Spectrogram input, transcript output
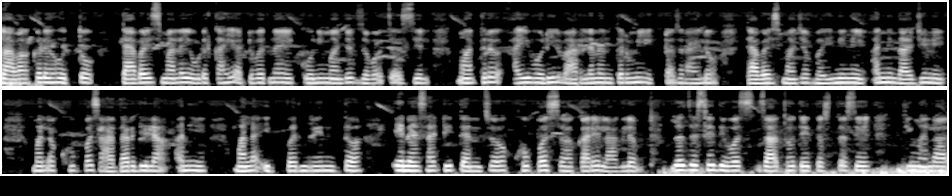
गावाकडे होतो. त्यावेळेस मला एवढं काही आठवत नाही कोणी माझ्या जवळचं असेल. मात्र आई वडील वारल्यानंतर मी एकटाच राहिलो. त्यावेळेस माझ्या बहिणीने आणि दाजीने मला खूपच आधार दिला आणि मला इथपर्यंत येण्यासाठी त्यांचं खूपच सहकार्य लागलं. जसजसे दिवस जात होते तसतसे ती मला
